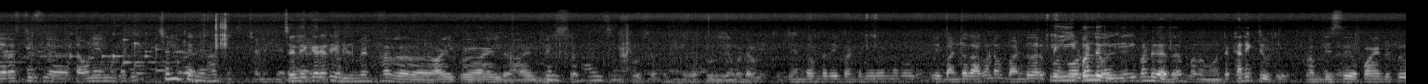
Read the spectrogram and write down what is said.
నియరెస్ట్ టౌన్ ఏముంటుంది చలికెరే చెల్లికర్ అంటే it is meant for oil oil oil mix tourism develop ఎంత ఉంటుంది బండి మీద ఉన్న రోడ్డు ఈ బండి కాకుండా బండి వరకు ఈ బండి ఈ బండి కదా మనం అంటే connectivity from this point to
